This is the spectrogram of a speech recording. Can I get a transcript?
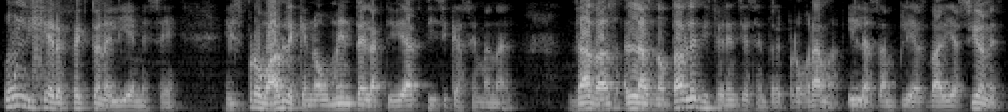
un ligero efecto en el IMC, es probable que no aumente la actividad física semanal. Dadas las notables diferencias entre el programa y las amplias variaciones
